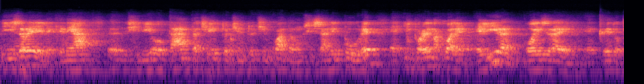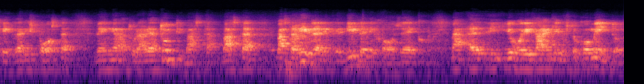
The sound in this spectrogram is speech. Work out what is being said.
Israele che ne ha eh, 80, 100, 150, non si sa neppure, eh, il problema qual è? È l'Iran o è Israele? Eh, credo che la risposta venga naturale a tutti, basta, basta, basta dirle, dirle, le cose. Ecco. Ma eh, io vorrei fare anche questo commento,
